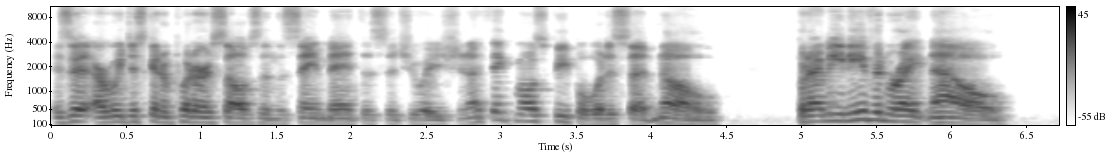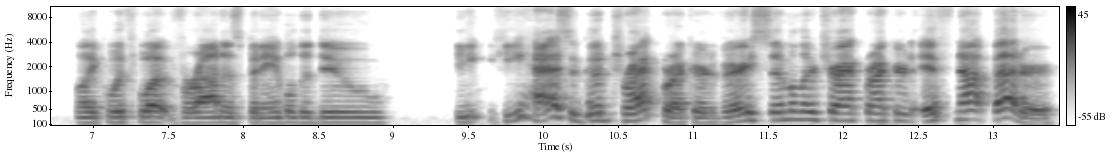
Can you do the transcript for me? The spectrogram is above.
is it are we just going to put ourselves in the same Mantha situation I think most people would have said no but I mean even right now like with what Vrana's been able to do he he has a good track record, a very similar track record, if not better.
